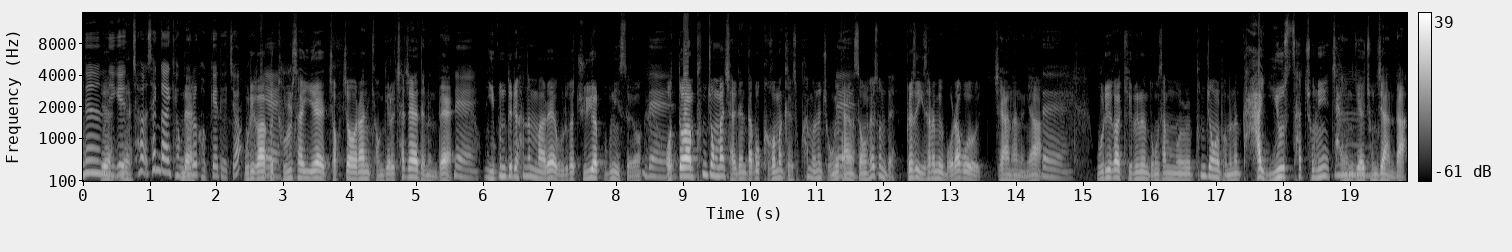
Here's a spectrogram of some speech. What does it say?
되는 예, 이게 예. 처- 생각의 경로를 네. 걷게 되죠. 우리가 예. 그둘 사이에 적절한 경계를 찾아야 되는데 네. 이분들이 하는 말에 우리가 주의할 부분이 있어요. 네. 어떠한 품종만 잘 된다고 그것만 계속하면은 종의 네. 다양성은 훼손돼. 그래서 이 사람이 뭐라고 제안하느냐? 네. 우리가 기르는 농산물 품종을 보면은 다 이웃 사촌이 자연계에 음. 존재한다.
